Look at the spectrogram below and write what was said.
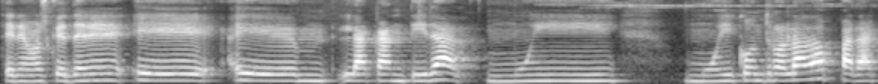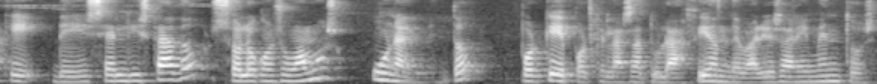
tenemos que tener eh, em, la cantidad muy, muy controlada para que de ese listado solo consumamos un alimento. ¿Por qué? Porque la saturación de varios alimentos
